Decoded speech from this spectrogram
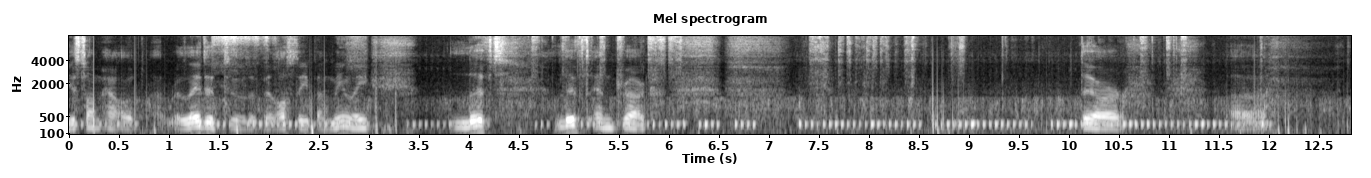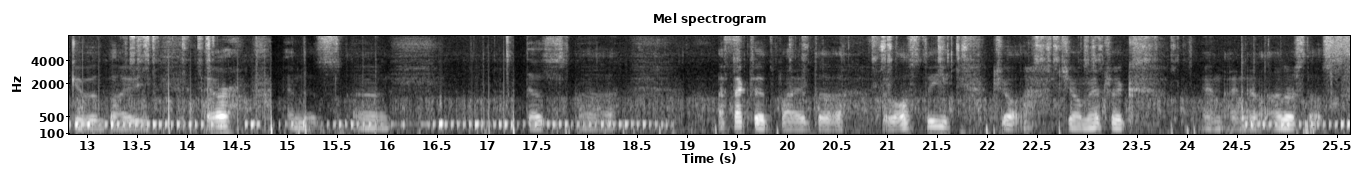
is somehow related to the velocity, but mainly lift, lift and drag. They are uh, given by air, and that's uh, that's uh, affected by the velocity, ge geometric, and, and other stuff.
